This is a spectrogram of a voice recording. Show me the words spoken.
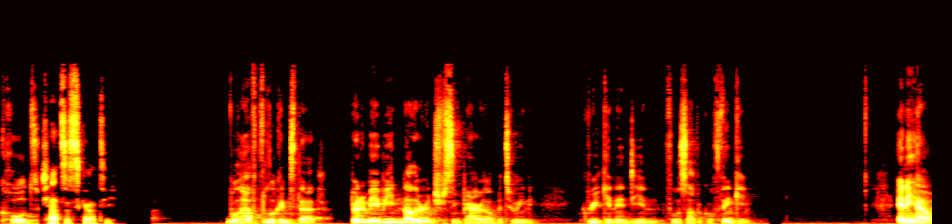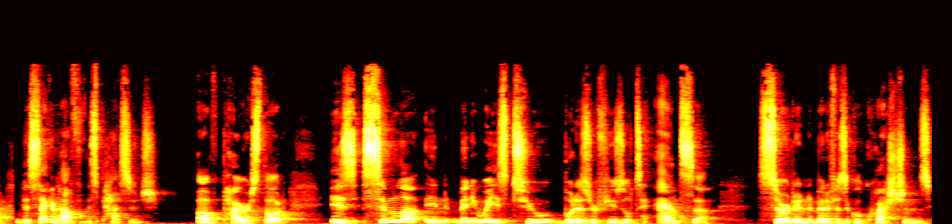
called catuskoti. We'll have to look into that. But it may be another interesting parallel between Greek and Indian philosophical thinking. Anyhow, the second half of this passage of Pyrrho's thought is similar in many ways to Buddha's refusal to answer certain metaphysical questions,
